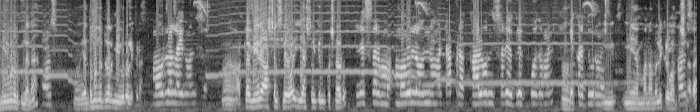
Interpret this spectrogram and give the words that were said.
మీది కూడా ఉరుకుందేనా? ఎంతమంది ఉంటున్నారు మీ ఊరోళ్ళు ఇక్కడ? మా ఊర్లో ఐదు మంది సార్. ఆ, అట్లా వేరే హాస్టల్స్ లేవా? ఈ హాస్టల్కి ఎందుకు వచ్చినారు? లేదు సార్ మా- మా ఊర్లో ఉందామంటే అక్కడ కాలువ ఉంది సార్ ఎగిరెక్కిపోదామని ఆ. ఇక్కడ దూరం మీ- మీ అమ్మ నాన్నలు ఇక్కడ పంపిస్తున్నారా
